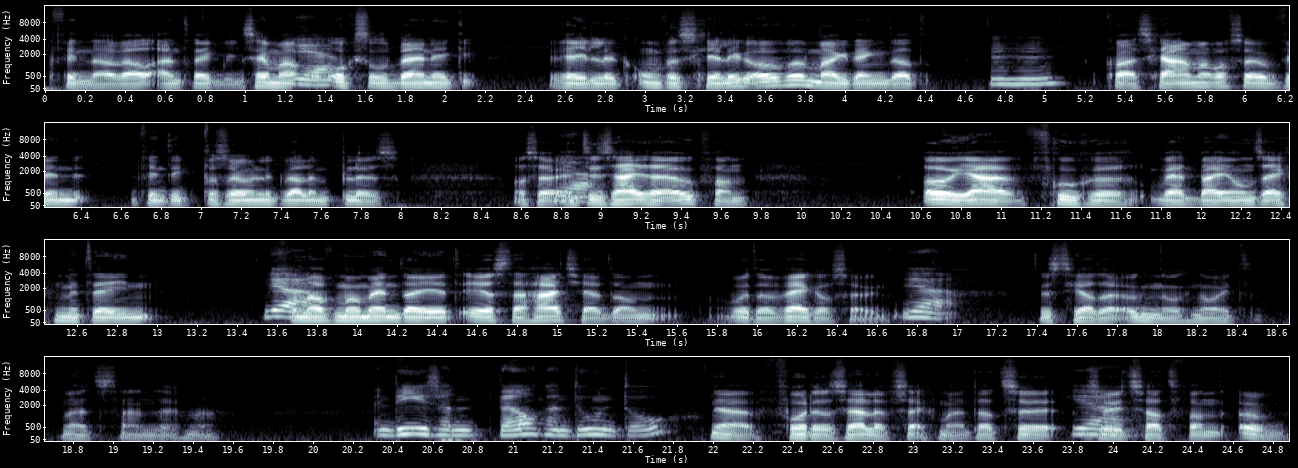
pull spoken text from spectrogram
ik vind dat wel aantrekkelijk. Zeg maar, Ja. oksels ben ik redelijk onverschillig over, maar ik denk dat Mhm. qua schaamhaar of zo vind, vind ik persoonlijk wel een plus. Of zo. En toen zei zij ook van, oh ja, vroeger werd bij ons echt meteen, Ja. vanaf het moment dat je het eerste haartje hebt, dan wordt dat weg of zo. Ja. Dus die hadden ook nog nooit laten staan, zeg maar. En die is het wel gaan doen, toch? Ja, voor haarzelf, zeg maar. Dat ze Ja. zoiets had van, oh,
